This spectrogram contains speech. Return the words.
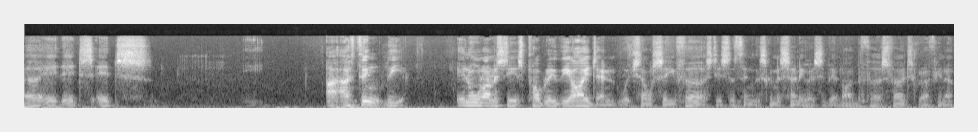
uh, it, it's it's. I, I think the. In all honesty, it's probably the ident which they'll see first is the thing that's going to sell you. It's a bit like the first photograph, you know.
